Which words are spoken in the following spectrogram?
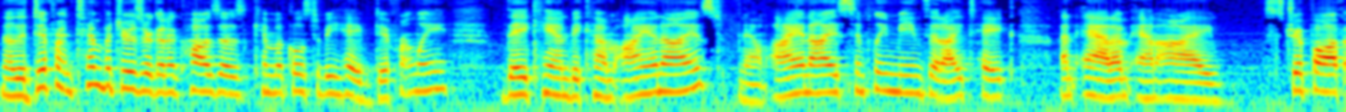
Now, the different temperatures are going to cause those chemicals to behave differently. They can become ionized. Now, ionized simply means that I take an atom and I strip off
